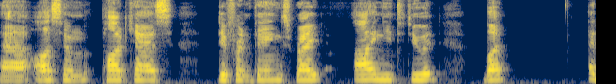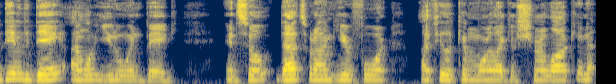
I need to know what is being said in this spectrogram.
uh, awesome podcasts, different things, right? I need to do it. But at the end of the day, I want you to win big. And so that's what I'm here for. I feel like I'm more like a Sherlock, and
